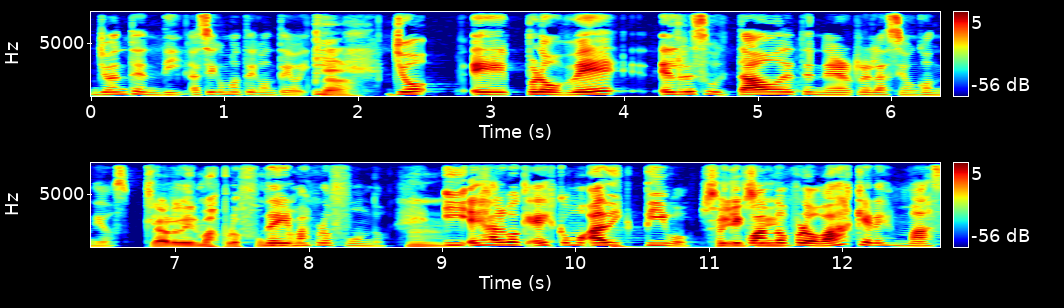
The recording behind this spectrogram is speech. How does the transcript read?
yo entendí, así como te conté hoy. Claro. Y yo eh, probé el resultado de tener relación con Dios, Claro, de ir más profundo. de ir más profundo. Mm. Y es algo que es como adictivo, Sí, porque sí. cuando probás querés más.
